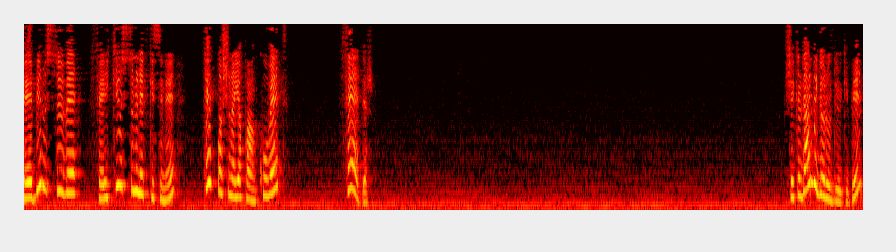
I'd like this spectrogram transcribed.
F1 üssü ve F2 üssünün etkisini tek başına yapan kuvvet F'dir. Şekilden de görüldüğü gibi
